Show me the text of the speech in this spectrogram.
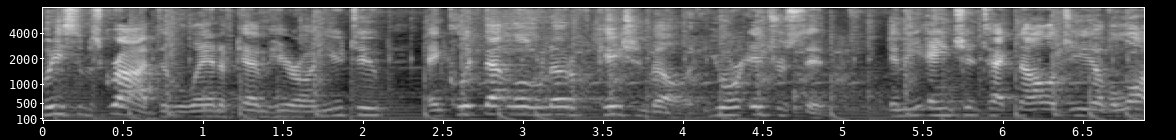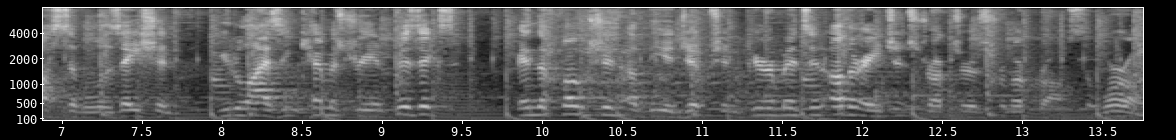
please subscribe to the Land of Chem here on YouTube and click that little notification bell if you're interested in the ancient technology of a lost civilization utilizing chemistry and physics and the function of the Egyptian pyramids and other ancient structures from across the world.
